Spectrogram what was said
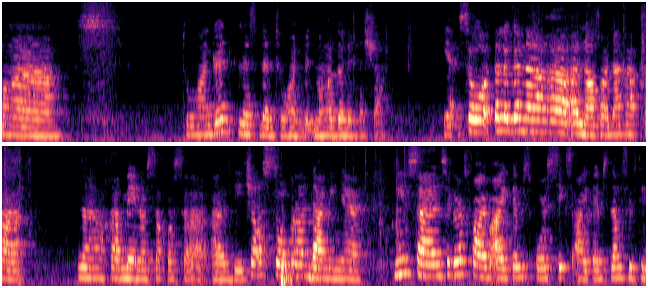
mga 200, less than 200, mga ganun na siya. Yeah, so talaga nakaka, ano ako, nakaka, nakaka-menos ako sa Aldi. Tsaka sobrang dami niya. Minsan, siguro 5 items, 4, 6 items lang, $50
